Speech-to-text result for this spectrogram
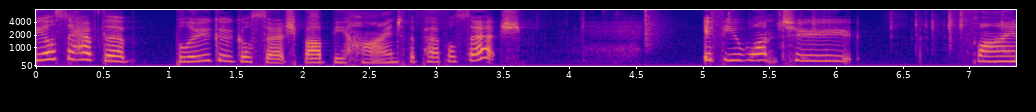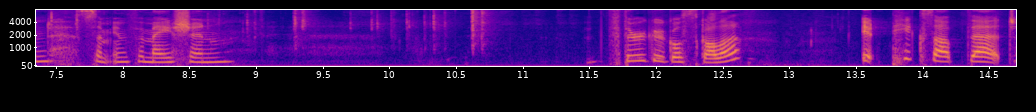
We also have the blue Google search bar behind the purple search. If you want to find some information through Google Scholar, it picks up that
